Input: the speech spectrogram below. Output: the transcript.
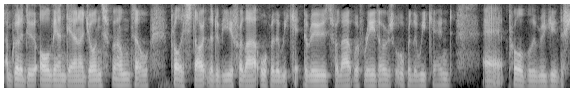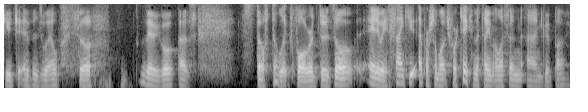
I'm going to do all the Indiana Jones films. I'll probably start the review for that over the weekend. The reviews for that with Raiders over the weekend. Uh, probably review The Fugitive as well. So there you go. That's stuff to look forward to. So anyway, thank you ever so much for taking the time to listen, and goodbye.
